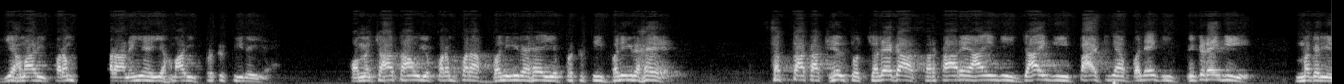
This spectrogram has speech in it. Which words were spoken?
ये हमारी परंपरा नहीं है, ये हमारी प्रकृति नहीं है। और मैं चाहता हूँ ये परंपरा बनी रहे, ये प्रकृति बनी रहे। सत्ता का खेल तो चलेगा, सरकारें आएँगी, जाएँगी, पार्टियाँ बनेगी, बिगड़ेंगी, मगर ये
